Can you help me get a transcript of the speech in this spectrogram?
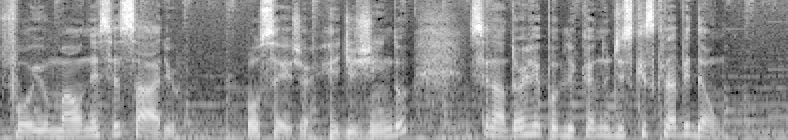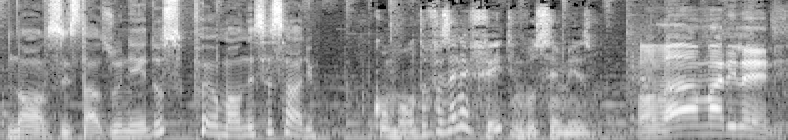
foi o mal necessário. Ou seja, redigindo, senador republicano diz que escravidão. Nós, Estados Unidos, foi o mal necessário. Comum tá fazendo efeito em você mesmo. Olá, Marilene.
